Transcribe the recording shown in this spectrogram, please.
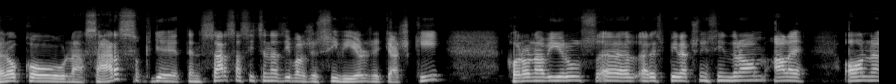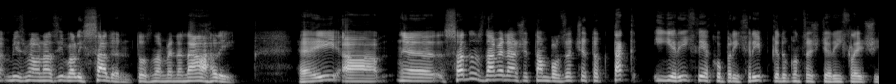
rokov na SARS, kde ten SARS sa síce nazýval, že severe, že ťažký koronavírus, e, respiračný syndrom, ale on, my sme ho nazývali sudden, to znamená náhly. Hej, a e, sudden znamená, že tam bol začiatok tak i rýchly ako pri chrípke, dokonca ešte rýchlejší.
